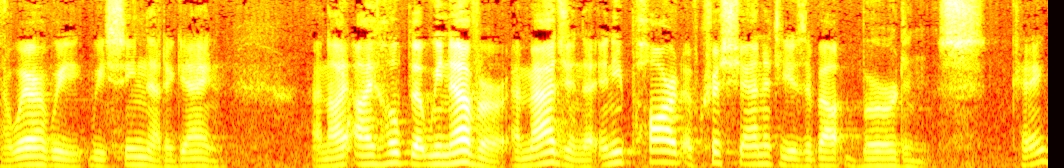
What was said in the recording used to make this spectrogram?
Now, where have we, we seen that again? And I, I hope that we never imagine that any part of Christianity is about burdens. Okay?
